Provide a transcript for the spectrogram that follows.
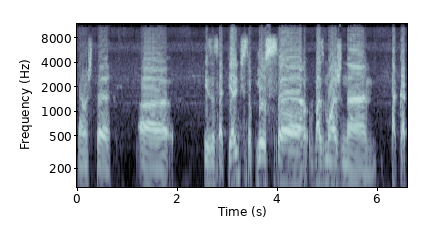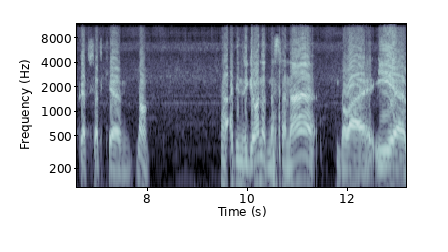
потому что э, из-за соперничества, плюс, э, возможно, так как это все-таки, ну, один регион, одна страна была, и, э,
